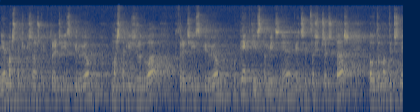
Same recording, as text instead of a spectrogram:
Nie? Masz takie książki, które Cię inspirują? Masz takie źródła, które Cię inspirują? Bo pięknie jest to mieć, nie? Wiecie, coś przeczytasz, automatycznie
